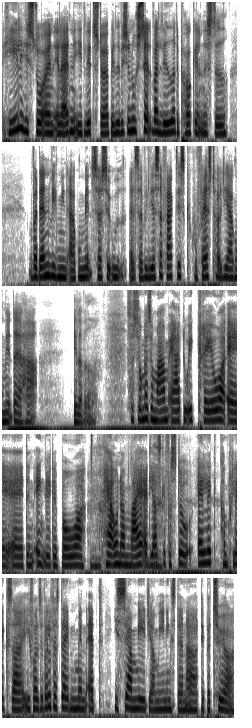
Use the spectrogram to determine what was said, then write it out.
hele historien, eller er den i et lidt større billede? Hvis jeg nu selv var leder det pågældende sted, hvordan ville min argument så se ud? Altså, vil jeg så faktisk kunne fastholde de argumenter, jeg har, eller hvad? Så summa summarum er, at du ikke kræver af, af den enkelte borger mm. herunder mig, at jeg skal forstå alle komplekser i forhold til velfærdsstaten, men at især medier, meningsdannere, debattører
